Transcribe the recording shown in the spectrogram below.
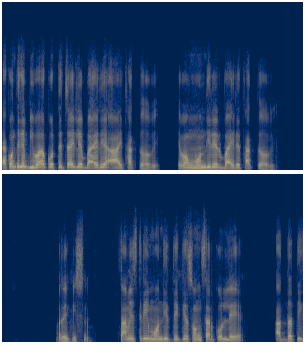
এখন থেকে বিবাহ করতে চাইলে বাইরে আয় থাকতে হবে এবং মন্দিরের বাইরে থাকতে হবে। হরে কৃষ্ণ। স্বামী স্ত্রী মন্দির থেকে সংসার করলে আধ্যাত্মিক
